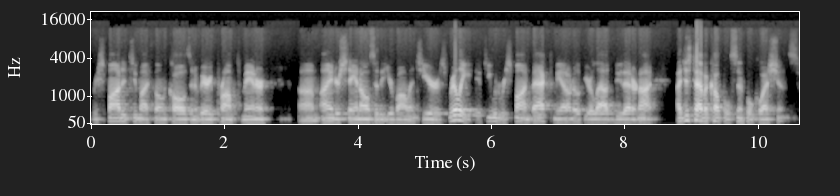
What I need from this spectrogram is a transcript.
responded to my phone calls in a very prompt manner. Um, I understand also that you're volunteers. Really, if you would respond back to me, I don't know if you're allowed to do that or not. I just have a couple simple questions.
